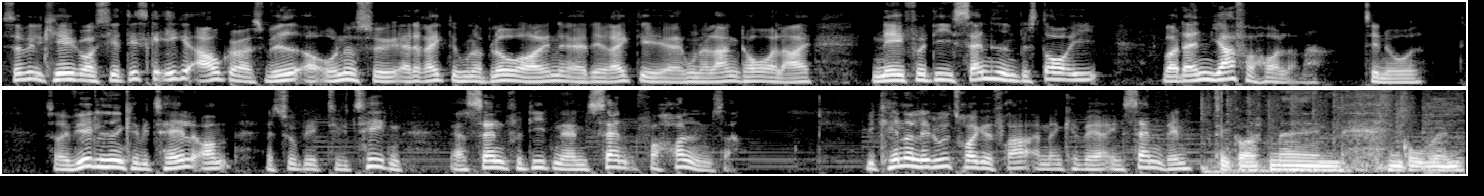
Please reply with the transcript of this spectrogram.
Så vil Kierkegaard sige, at det skal ikke afgøres ved at undersøge, er det rigtigt, hun har blå øjne, er det rigtigt, at hun har langt hår eller ej. Nej, fordi sandheden består i, hvordan jeg forholder mig til noget. Så i virkeligheden kan vi tale om, at subjektiviteten er sand, fordi den er en sand forholden sig. Vi kender lidt udtrykket fra, at man kan være en sand ven. Det er godt med en, en god ven,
